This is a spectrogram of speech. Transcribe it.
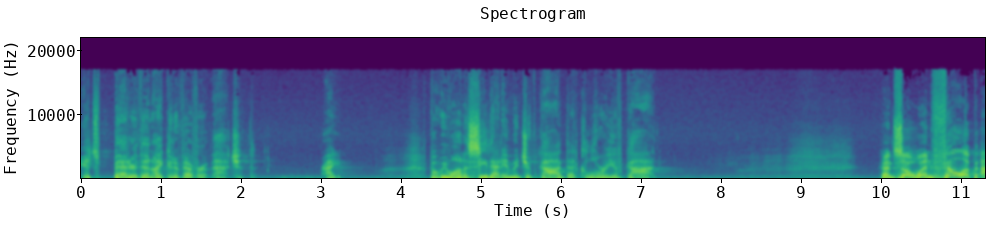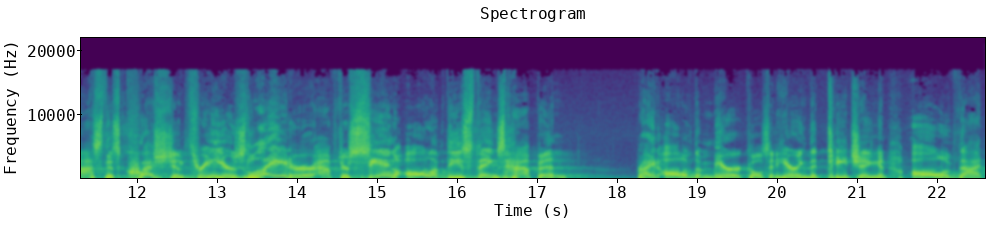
it's better than I could have ever imagined. Right? But we want to see that image of God, that glory of God. And so when Philip asked this question three years later, after seeing all of these things happen, right? All of the miracles and hearing the teaching and all of that,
